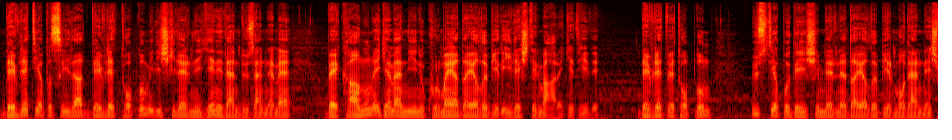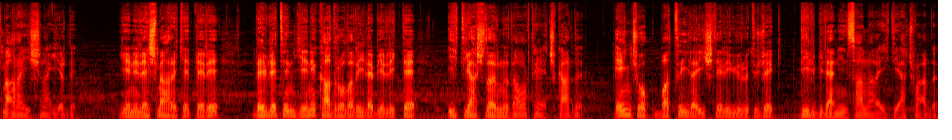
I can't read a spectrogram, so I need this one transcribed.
devlet yapısıyla devlet toplum ilişkilerini yeniden düzenleme ve kanun egemenliğini kurmaya dayalı bir iyileştirme hareketiydi. Devlet ve toplum üst yapı değişimlerine dayalı bir modernleşme arayışına girdi. Yenileşme hareketleri devletin yeni kadrolarıyla birlikte ihtiyaçlarını da ortaya çıkardı. En çok batıyla işleri yürütecek dil bilen insanlara ihtiyaç vardı.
